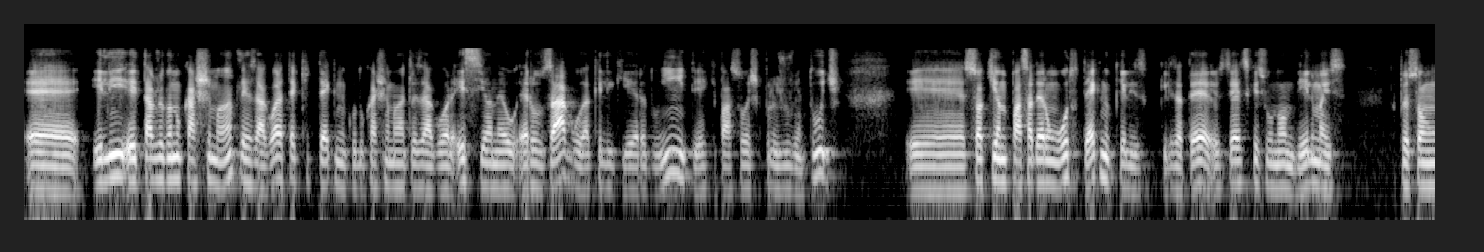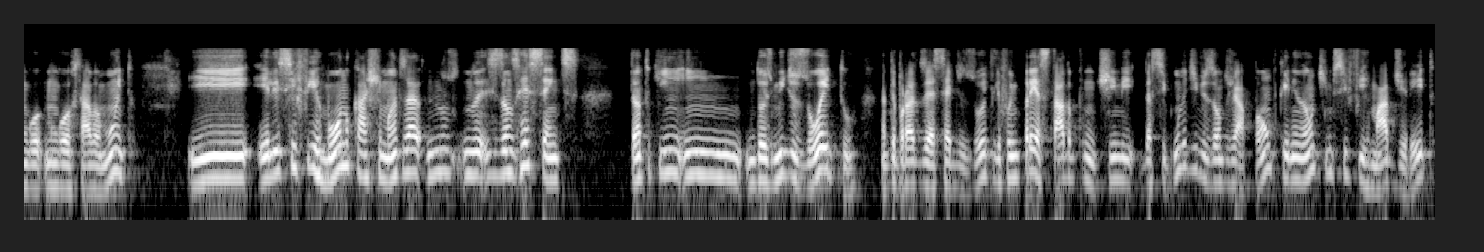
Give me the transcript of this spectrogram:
É, ele estava jogando no Kashima Antlers agora, até que o técnico do Kashima Antlers agora, esse ano era o Zago, aquele que era do Inter, que passou acho, pelo Juventude. É, só que ano passado era um outro técnico que eles, que eles até, eu até esqueci o nome dele, mas o pessoal não, não gostava muito. E ele se firmou no Kashima Antlers nos, nesses anos recentes. Tanto que em, em 2018, na temporada 17-18, ele foi emprestado para um time da segunda divisão do Japão, porque ele não tinha se firmado direito.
